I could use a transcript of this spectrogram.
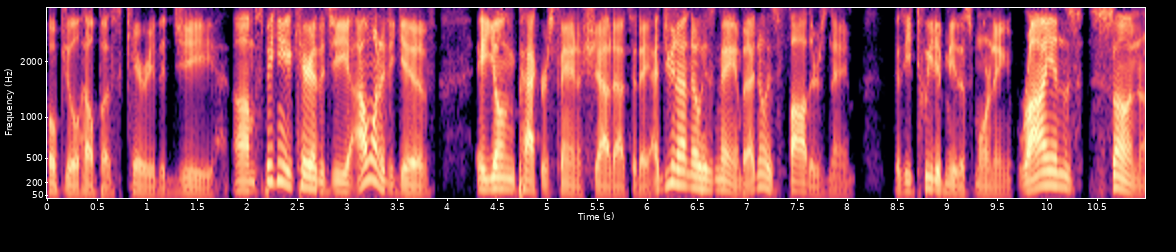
Hope you'll help us carry the G. Um, speaking of carry the G, I wanted to give a young Packers fan a shout out today. I do not know his name, but I know his father's name because he tweeted me this morning. Ryan's son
